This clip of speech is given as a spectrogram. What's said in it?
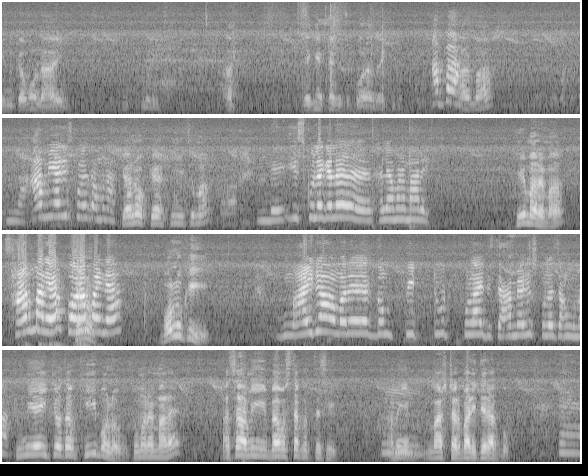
ইনকামও নাই। কি করি? দেখি একটা কিছু করা যায় কি আব্বা! আর মা? না, আমি আর স্কুলে যাব না। কেন? কে কি হয়েছে মা? স্কুলে গেলে খালি আমার মারে। কে মারে মা? সার মারে পড়া পাই না। বলো কি? মাইরা আমারে একদম পিট টুট ফুলাই দিছে আমি আর স্কুলে যাব না। তুমি এই কথা কি বলো? তোমারে মারে? আচ্ছা আমি ব্যবস্থা করতেছি। আমি মাস্টার বাড়িতে রাখব। হ্যাঁ,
